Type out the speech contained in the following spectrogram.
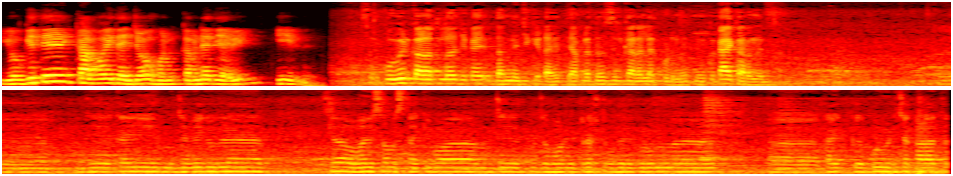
योग्य ते कारवाई त्यांच्यावर होण- करण्यात यावी ही सर कोविड काळातलं जे काही धान्याचे किट आहेत ते आपल्या तहसील कार्यालयात पडून आहेत. नेमकं काय कारण आहे? म्हणजे काही म्हणजे वेगवेगळ्या सेवाभावी संस्था किंवा म्हणजे तुळजाभवानी ट्रस्ट वगैरे कडून अं, काही क- कोविडच्या काळात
